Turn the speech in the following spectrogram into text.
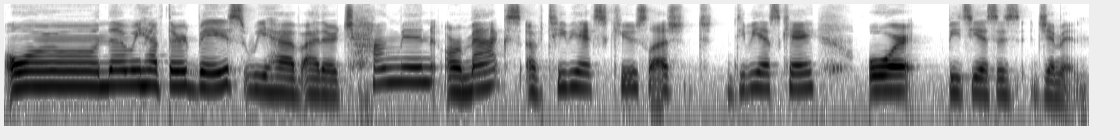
Or and then we have third base, we have either Changmin or Max of TVXQ slash DBSK, or BTS's Jimin.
